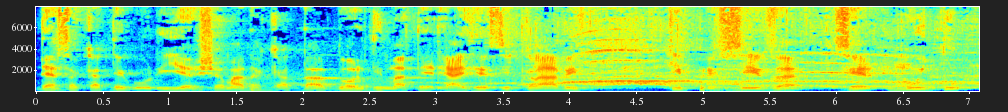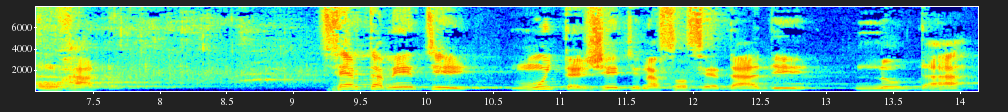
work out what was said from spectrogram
dessa categoria chamada catador de materiais recicláveis, que precisa ser muito honrada. Certamente muita gente na sociedade não dá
